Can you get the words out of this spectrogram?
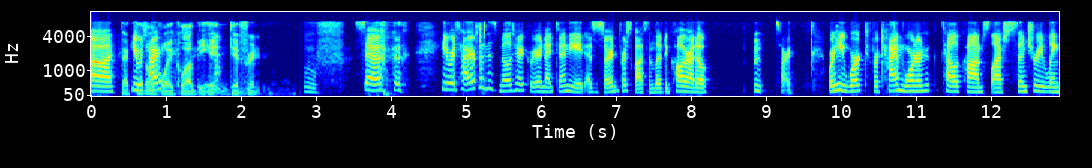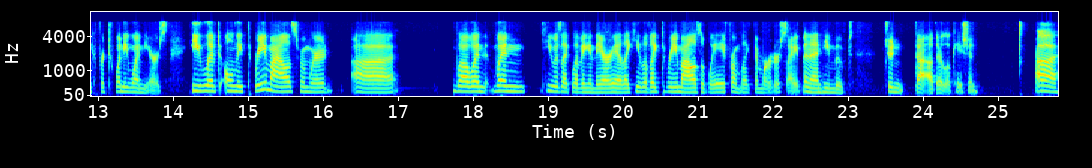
Uh, That he good retired. old boy club be hitting different. Oof. So he retired from his military career in 1998 as a sergeant first class and lived in Colorado. mm, sorry, where he worked for Time Warner Telecom slash Century Link for 21 years. He lived only three miles from where, uh, well, when when he was like living in the area, like he lived like three miles away from like the murder site, and then he moved to that other location. Uh,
